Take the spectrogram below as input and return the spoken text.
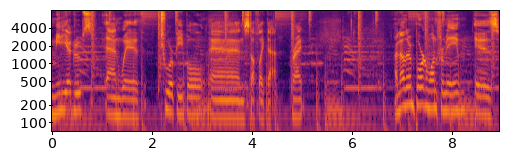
media groups and with tour people and stuff like that, right? Another important one for me is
